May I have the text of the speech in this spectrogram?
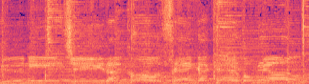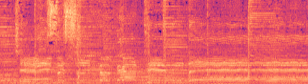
끊이질 않고 생각해보면 재밌었을 것 같은데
